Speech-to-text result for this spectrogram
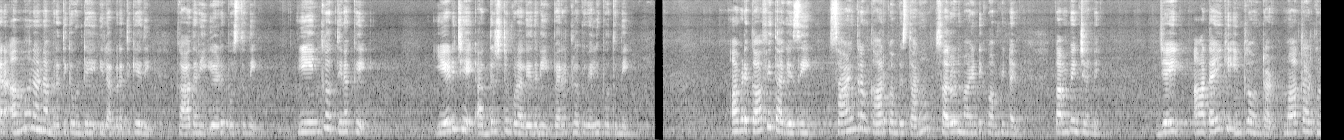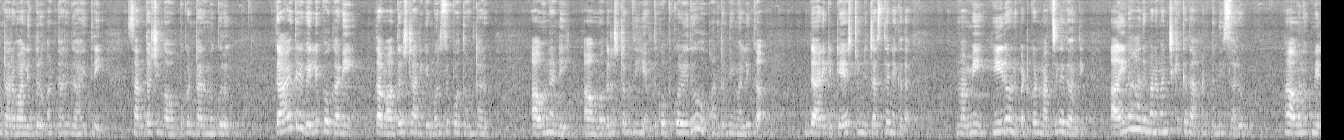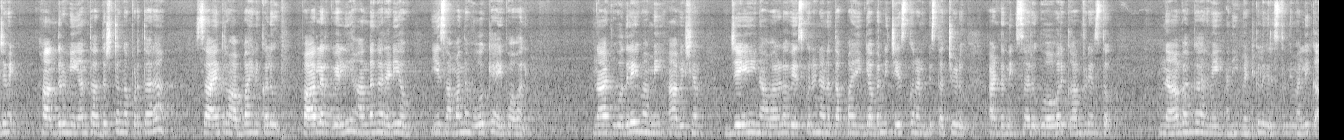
తన అమ్మ నాన్న బ్రతికి ఉంటే ఇలా బ్రతికేది కాదని ఏడుపొస్తుంది ఈ ఇంట్లో తినక్కి ఏడిచే అదృష్టం కూడా లేదని పెరట్లోకి వెళ్ళిపోతుంది. ఆవిడ కాఫీ తాగేసి సాయంత్రం కారు పంపిస్తాను సరుని మా ఇంటికి పంపిండండి పంపించండి. జై ఆ టైంకి ఇంట్లో ఉంటాడు మాట్లాడుకుంటారు వాళ్ళిద్దరూ అంటారు గాయత్రి. సంతోషంగా ఒప్పుకుంటారు ముగ్గురు. గాయత్రి వెళ్ళిపోగానే తమ అదృష్టానికి మురిసిపోతూ ఉంటారు. అవునండి ఆ ముదృష్టపతి ఎందుకు ఒప్పుకోలేదు? అంటుంది మల్లిక. దానికి టేస్ట్ ఉండి చస్తేనే కదా. మమ్మీ హీరోని పట్టుకొని నచ్చలేదు అంది. అయినా అది మన మంచికి కదా అంటుంది సరు. అవును నిజమే. అందరూ నీ అంత అదృష్టంగా పుడతారా? సాయంత్రం అబ్బాయిని కలువు. పార్లర్కి వెళ్ళి అందంగా రెడీ అవ్వు. ఈ సంబంధం ఓకే అయిపోవాలి. నాకు వదిలే మమ్మీ ఆ విషయం. జైని నా వలలో వేసుకుని నన్ను తప్ప ఇంకెవరిని చేసుకొని అనిపిస్తా చూడు అంటుంది సరు ఓవర్ కాన్ఫిడెన్స్తో. నా బంగారమే అని మెటికలు విరుస్తుంది మల్లిక.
